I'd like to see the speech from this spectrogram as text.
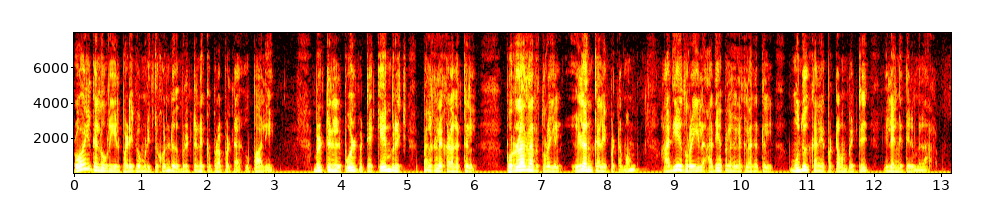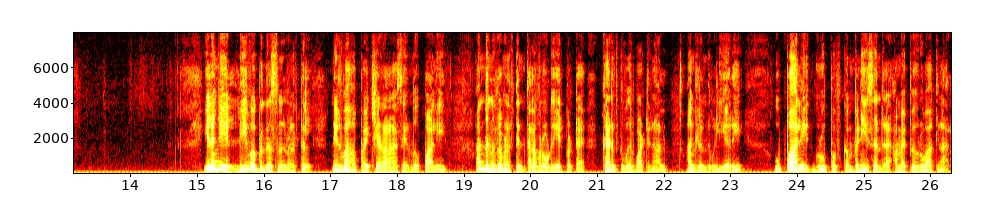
ரோயல் கல்லூரியில் படிப்பு முடித்துக்கொண்டு பிரிட்டனுக்கு புறப்பட்ட உப்பாலி பிரிட்டனில் புகழ்பெற்ற கேம்பிரிட்ஜ் பல்கலைக்கழகத்தில் பொருளாதார துறையில் இளங்கலை பட்டமும் அதே துறையில் அதே பல்கலைக்கழகத்தில் முதுகலை பட்டமும் பெற்று இலங்கை திரும்பினார். இலங்கையில் லீவோ பிரதர்ஸ் நிறுவனத்தில் நிர்வாக பயிற்சியாளராக சேர்ந்த உப்பாலி அந்த நிறுவனத்தின் தலைவரோடு ஏற்பட்ட கருத்து வேறுபாட்டினால் அங்கிருந்து வெளியேறி உப்பாலி குரூப் ஆஃப் கம்பெனிஸ் என்ற அமைப்பை உருவாக்கினார்.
